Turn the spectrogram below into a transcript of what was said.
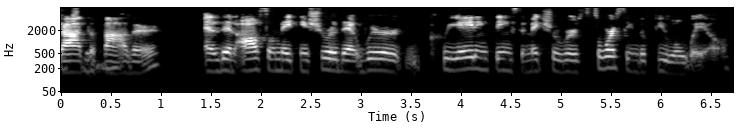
Absolutely. God the Father, and then also making sure that we're creating things to make sure we're sourcing the fuel well.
